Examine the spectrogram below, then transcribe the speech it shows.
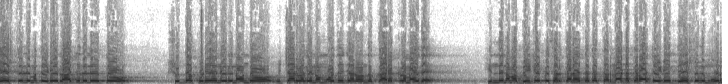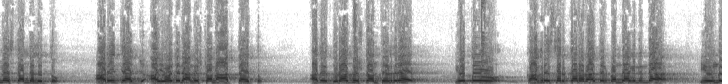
ದೇಶದಲ್ಲಿ ಮತ್ತು ಇಡೀ ರಾಜ್ಯದಲ್ಲಿ ಇವತ್ತು ಶುದ್ಧ ಕುಡಿಯುವ ನೀರಿನ ಒಂದು ವಿಚಾರವಾಗಿ ಏನು ಮೋದಿಜಿಯವರ ಒಂದು ಕಾರ್ಯಕ್ರಮ ಇದೆ. ಹಿಂದೆ ನಮ್ಮ ಬಿಜೆಪಿ ಸರ್ಕಾರ ಇದ್ದಾಗ ಕರ್ನಾಟಕ ರಾಜ್ಯ ಇಡೀ ದೇಶದಲ್ಲಿ ಮೂರನೇ ಸ್ಥಾನದಲ್ಲಿತ್ತು. ಆ ರೀತಿಯ ಆ ಯೋಜನೆ ಅನುಷ್ಠಾನ ಆಗ್ತಾ ಇತ್ತು. ಆದರೆ ದುರಾದೃಷ್ಟ ಅಂತ ಹೇಳಿದ್ರೆ, ಇವತ್ತು ಕಾಂಗ್ರೆಸ್ ಸರ್ಕಾರ ರಾಜ್ಯದಲ್ಲಿ ಬಂದಾಗಿನಿಂದ ಈ ಒಂದು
